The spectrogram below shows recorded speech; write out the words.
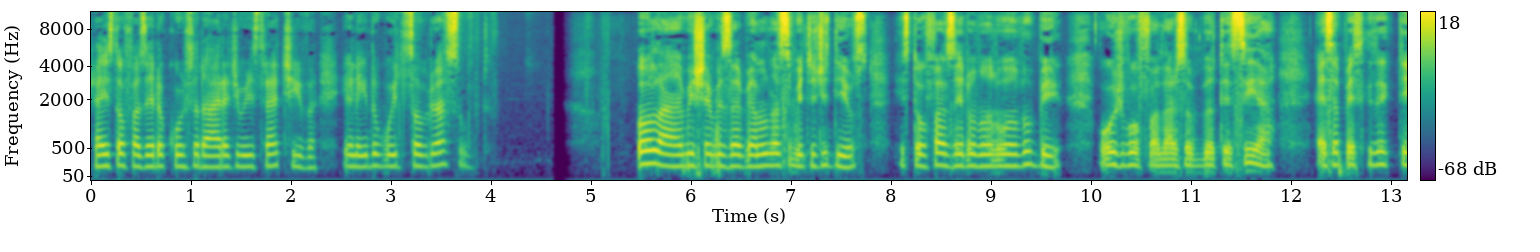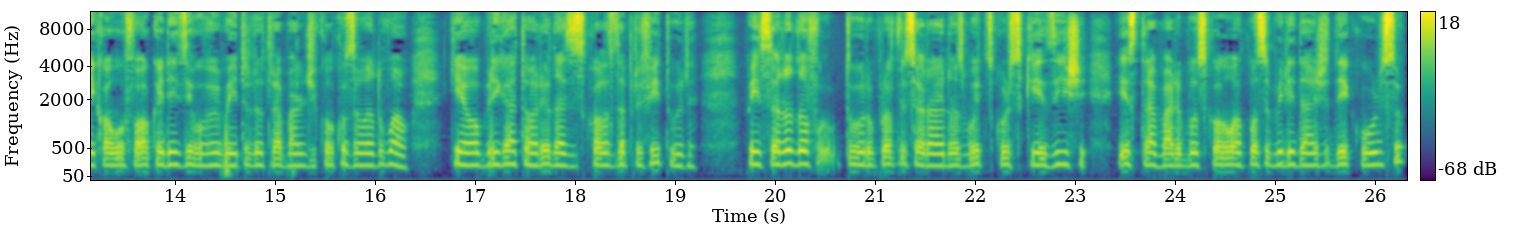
Já estou fazendo o curso na área administrativa e lendo muito sobre o assunto. Olá, me chamo Isabela Nascimento de Deus. Estou fazendo o nono ano B. Hoje vou falar sobre meu TCA. Essa pesquisa tem como foco o desenvolvimento do trabalho de conclusão anual, que é obrigatório nas escolas da prefeitura. Pensando no futuro profissional e nos muitos cursos que existem, esse trabalho buscou uma possibilidade de curso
